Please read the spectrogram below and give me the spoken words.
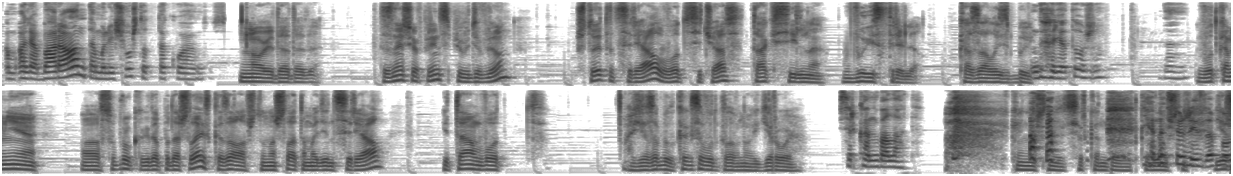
Там а Баран, там или еще что-то такое. Ой, да-да-да. Ты знаешь, я в принципе удивлен, что этот сериал вот сейчас так сильно выстрелил, казалось бы. Да, я тоже. Да. Вот ко мне э, супруга, когда подошла и сказала, что нашла там один сериал, и там вот... А я забыл, как зовут главного героя? Серкан Балат. Конечно, Серкан Давыд, Я на всю жизнь запомнила. Я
